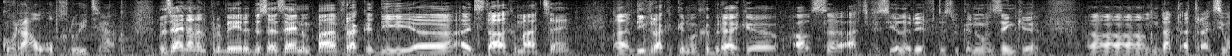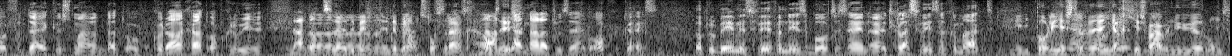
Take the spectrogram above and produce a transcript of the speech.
koraal opgroeit. Ja. We zijn aan het proberen, dus er zijn een paar wrakken die uit staal gemaakt zijn... Uh, die wrakken kunnen we gebruiken als uh, artificiële rif. Dus we kunnen we zinken uh, dat attractie wordt voor duikers, maar dat ook koraal gaat opgroeien. Nadat uh, de, de, brandstof eruit gehaald na, is? Ja, nadat we ze hebben opgekuist. Het probleem is, veel van deze boten zijn uit glasvezel gemaakt. Nee, die polyesterjachtjes ja, waar we nu rond...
